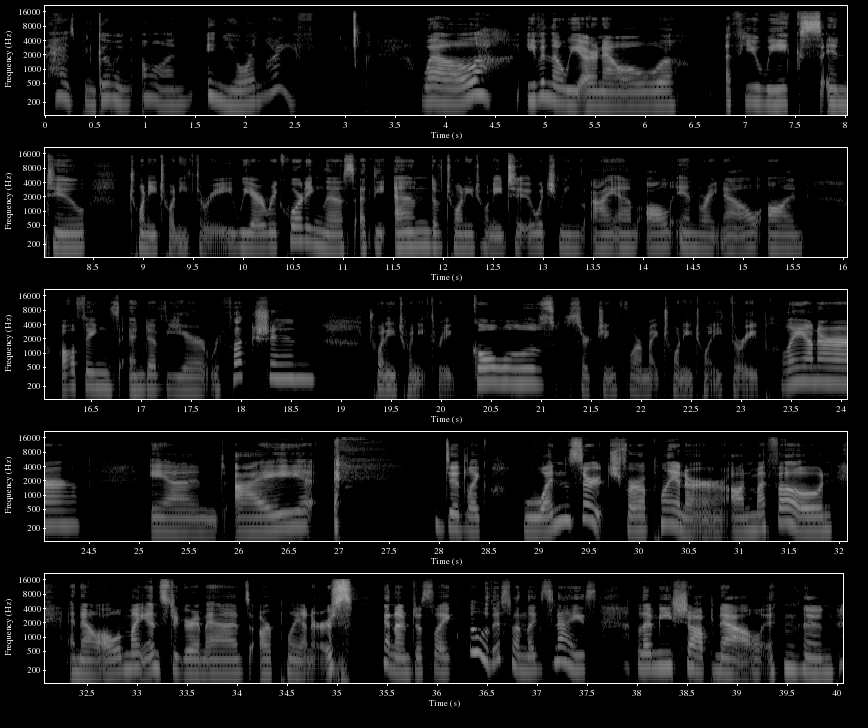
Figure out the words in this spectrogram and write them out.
has been going on in your life? Well, even though we are now a few weeks into 2023, we are recording this at the end of 2022, which means I am all in right now on all things end of year reflection, 2023 goals, searching for my 2023 planner. And I did like one search for a planner on my phone and now all of my Instagram ads are planners. And I'm just like, oh, this one looks nice. Let me shop now." And then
